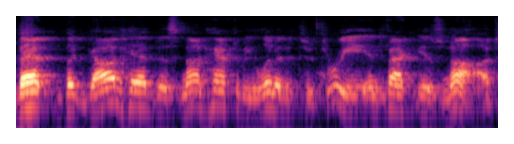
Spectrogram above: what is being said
that the Godhead does not have to be limited to three, in fact, is not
